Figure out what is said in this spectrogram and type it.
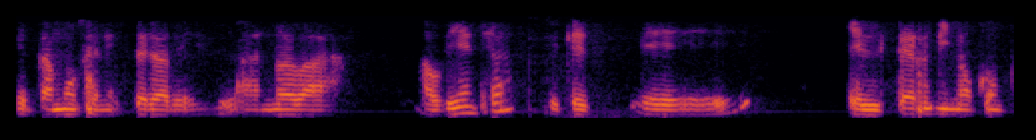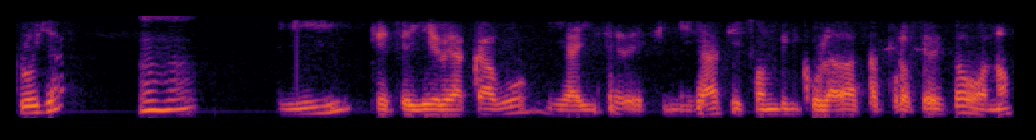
estamos en espera de la nueva audiencia, de que eh, el término concluya y que se lleve a cabo y ahí se definirá si son vinculadas a proceso o no.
